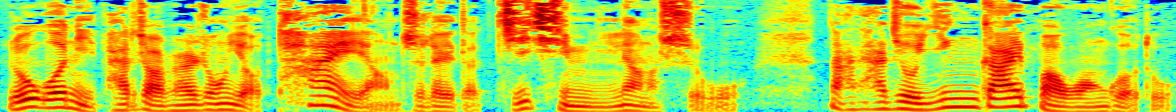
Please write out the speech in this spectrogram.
如果你拍的照片中有太阳之类的极其明亮的事物，那它就应该曝光过度，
